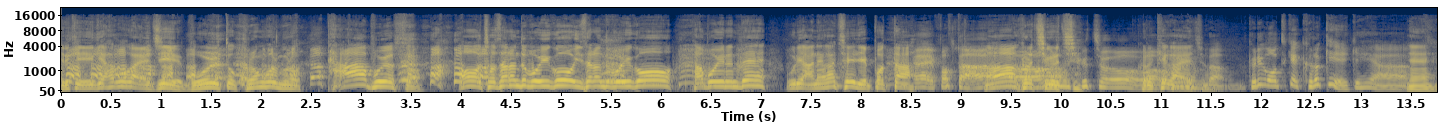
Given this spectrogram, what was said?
이렇게 얘기하고 가야지 뭘 또 그런 걸 물어. 다 보였어. 어, 저 사람도 보이고 이 사람도 보이고 다 보이는데 우리 아내가 제일 예뻤다. 야, 예뻤다. 아, 그렇지, 그렇지. 그렇죠. 그렇게 어, 가야죠. 감사합니다. 그리고 어떻게 그렇게 얘기해야 네.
